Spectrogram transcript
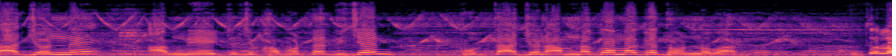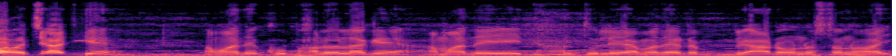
তার জন্যে আপনি এইটা যে খবরটা দিচ্ছেন খুব তার জন্য আপনাকেও আমাকে ধন্যবাদ। ধান তোলা হচ্ছে আজকে। আমাদের খুব ভালো লাগে আমাদের এই ধান তুলে আমাদের একটা বিরাট অনুষ্ঠান হয়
